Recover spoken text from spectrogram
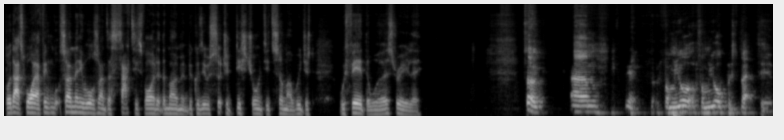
but that's why I think so many Wolves fans are satisfied at the moment because it was such a disjointed summer. We just we feared the worst, really. So, um, yeah, from your from your perspective,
